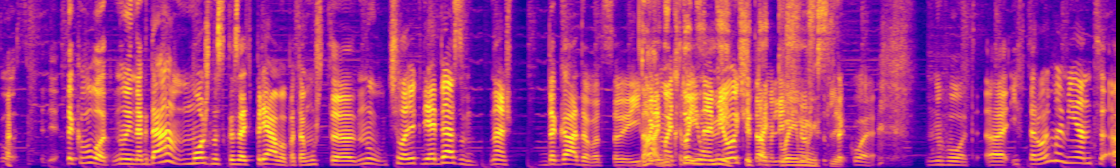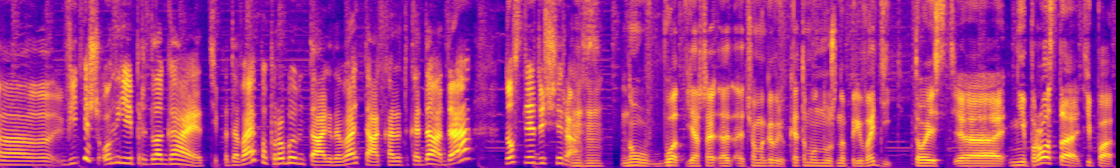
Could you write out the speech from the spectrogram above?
Господи. Так вот, ну иногда можно сказать прямо, потому что, ну, человек не обязан, знаешь, догадываться и Да, понимать твои намеки там или твои еще мысли. что-то такое. Вот. Э, И второй момент, э, видишь, он ей предлагает, типа, давай попробуем так, давай так. Она такая, да, да, но в следующий раз. Мгм. Ну вот, я о, о чем и говорю, к этому нужно приводить. То есть э, не просто типа,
